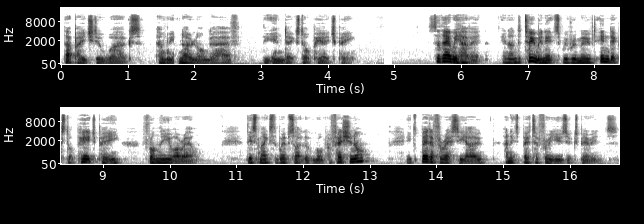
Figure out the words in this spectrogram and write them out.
that page still works and we no longer have the index.php. So there we have it. In under two minutes, we've removed index.php from the URL. This makes the website look more professional, it's better for SEO, and it's better for a user experience.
